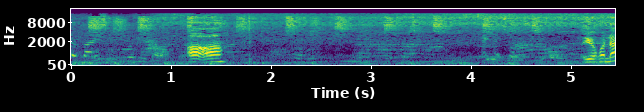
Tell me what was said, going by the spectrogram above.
na tayo siguro dito. Oo. Ayoko na.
